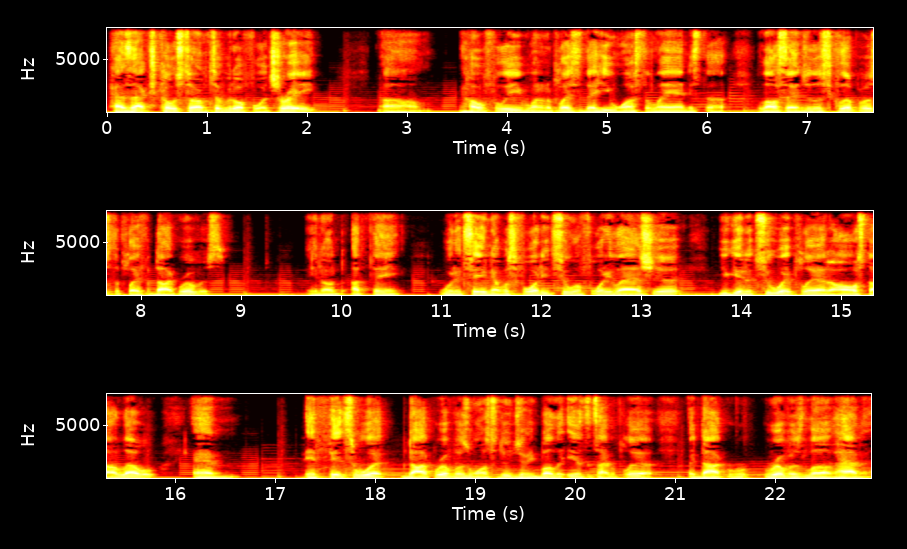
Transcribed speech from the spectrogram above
has asked Coach Tom Thibodeau for a trade. Um, hopefully, one of the places that he wants to land is the Los Angeles Clippers to play for Doc Rivers. You know, I think with a team that was 42 and 40 last year, you get a two-way player at an all-star level, and it fits what Doc Rivers wants to do. Jimmy Butler is the type of player that Doc Rivers love having.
